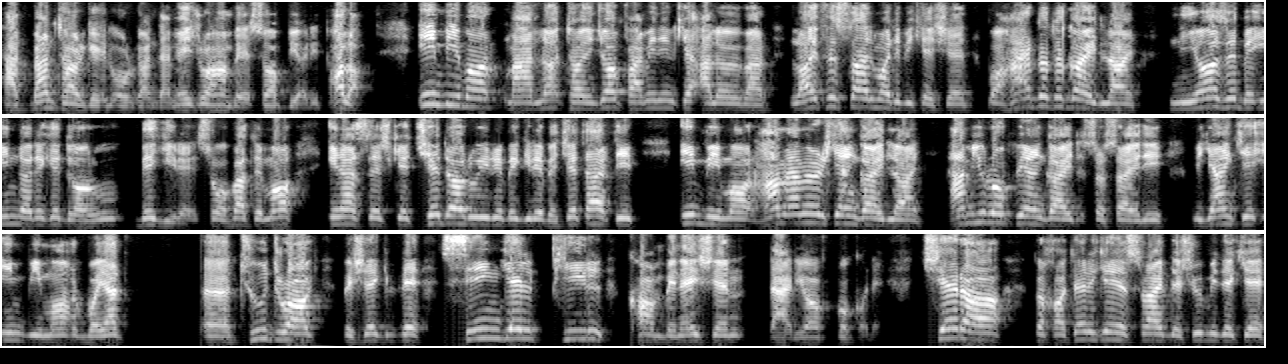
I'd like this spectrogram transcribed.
حتما تارگت ارگان دمیج رو هم به حساب بیارید حالا این بیمار تا اینجا فهمیدیم که علاوه بر lifestyle modification با هر دو تا guideline نیاز به این داره که دارو بگیره. صحبت ما این هستش که چه دارویی رو بگیره به چه ترتیب. این بیمار هم American guideline هم European guide society میگن که این بیمار باید two drug به شکل single pill combination دریافت بکنه. چرا؟ به خاطر که اسلاید نشون میده که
